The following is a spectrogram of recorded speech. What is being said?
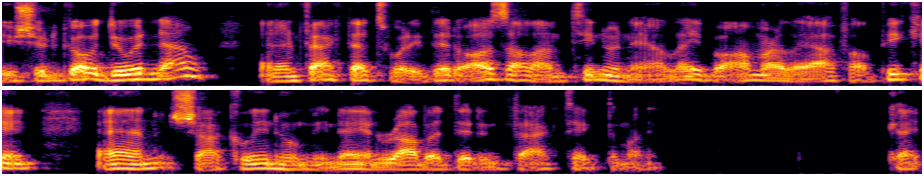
you should go do it now. And in fact, that's what he did. And shaklinu minei. And Rabbah did in fact take the money. Okay.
